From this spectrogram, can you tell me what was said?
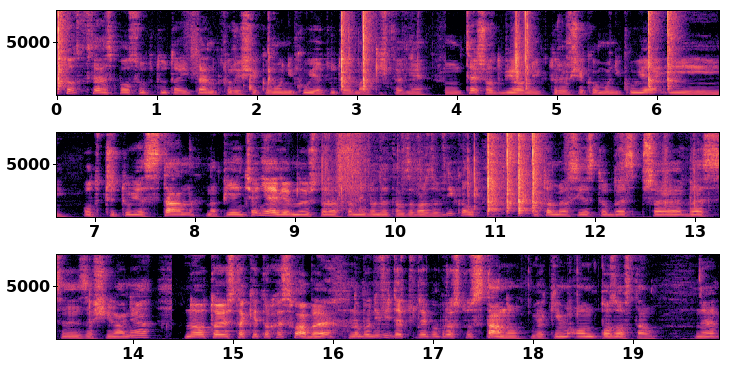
no to w ten sposób tutaj ten, który się komunikuje, tutaj ma jakiś pewnie mm, też odbiornik, którym się komunikuje i odczytuje stan napięcia. Nie wiem, no już teraz tam nie będę tam za bardzo wnikał. Natomiast jest to bez, prze, bez y, zasilania. No to jest takie trochę słabe, no bo nie widać tutaj po prostu stanu, w jakim on pozostał, nie?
